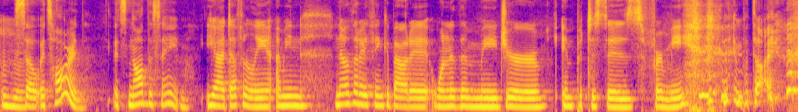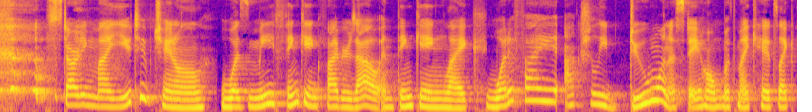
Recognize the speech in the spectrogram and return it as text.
Mm-hmm. So it's hard. It's not the same. Yeah, definitely. I mean, now that I think about it, one of the major impetuses for me Empathize. starting my YouTube channel was me thinking five years out and thinking, like, what if I actually do want to stay home with my kids? Like,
